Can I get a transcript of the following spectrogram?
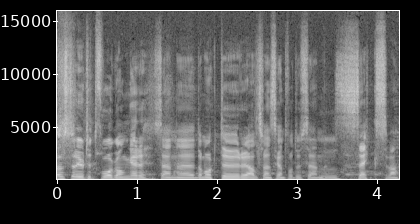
Öster har gjort det två gånger sen eh, de åkte ur Allsvenskan 2006 va?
